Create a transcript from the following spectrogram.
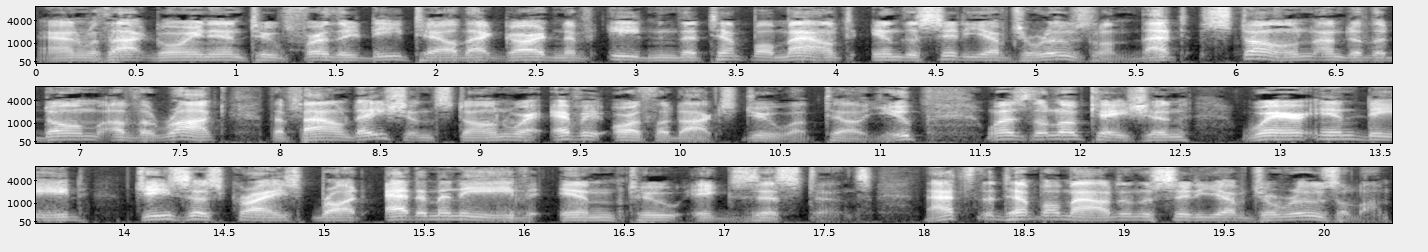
And without going into further detail, that Garden of Eden, the Temple Mount in the city of Jerusalem, that stone under the dome of the rock, the foundation stone where every Orthodox Jew will tell you, was the location where indeed Jesus Christ brought Adam and Eve into existence. That's the Temple Mount in the city of Jerusalem.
